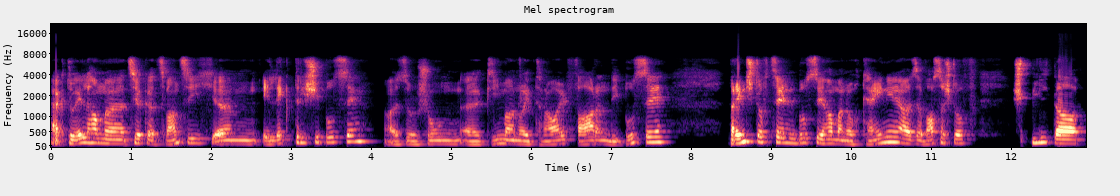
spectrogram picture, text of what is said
Aktuell haben wir circa 20 ähm, elektrische Busse, also schon äh, klimaneutral fahrende Busse. Brennstoffzellenbusse haben wir noch keine, also Wasserstoff spielt da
